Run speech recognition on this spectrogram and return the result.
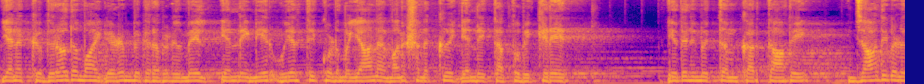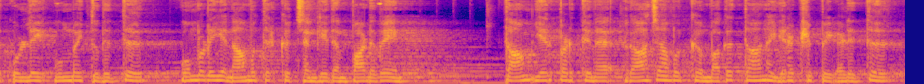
எனக்கு விரோதமாய் எழும்புகிறவர்கள் மேல் என்னை நீர் உயர்த்தி கொடுமையான மனுஷனுக்கு என்னை தப்புவிக்கிறேன் இது நிமித்தம் கர்த்தாவே ஜாதிகளுக்குள்ளே உம்மை துதித்து உம்முடைய நாமத்திற்கு சங்கீதம் பாடுவேன். தாம் ஏற்படுத்தின ராஜாவுக்கு மகத்தான இரட்சிப்பை அளித்து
